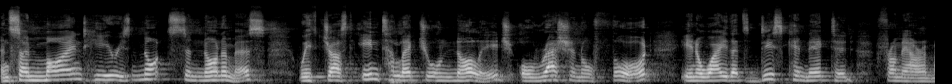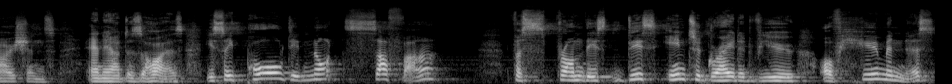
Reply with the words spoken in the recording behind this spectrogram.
And so, mind here is not synonymous with just intellectual knowledge or rational thought in a way that's disconnected from our emotions and our desires. You see, Paul did not suffer for, from this disintegrated view of humanness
